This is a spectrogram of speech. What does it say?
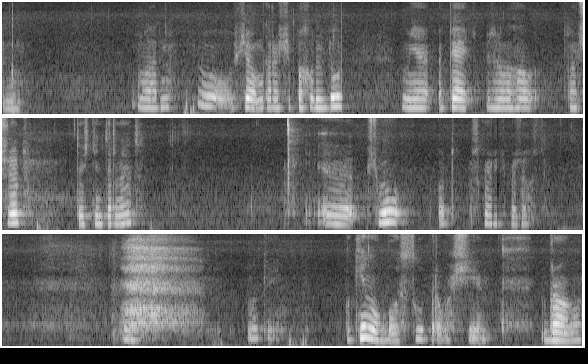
Блин. Ладно. Ну, все, короче, походу жду. У меня опять залагал планшет, то есть интернет. Э, почему? Вот скажите, пожалуйста. Окей. Покинул бой, супер вообще. Браво.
